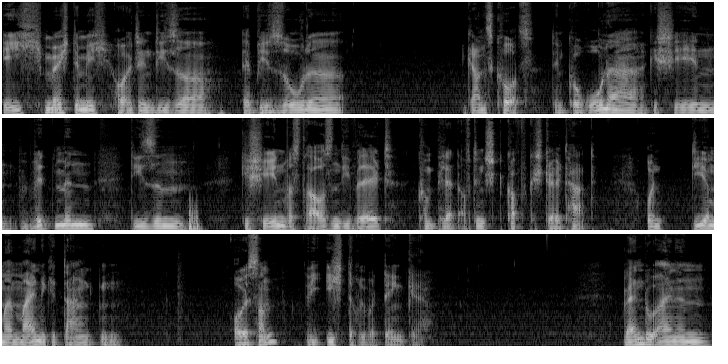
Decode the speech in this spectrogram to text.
Ich möchte mich heute in dieser Episode ganz kurz dem Corona-Geschehen widmen, diesem Geschehen, was draußen die Welt komplett auf den Kopf gestellt hat und dir mal meine Gedanken äußern, wie ich darüber denke. Wenn du einen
